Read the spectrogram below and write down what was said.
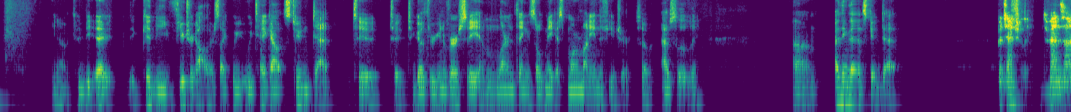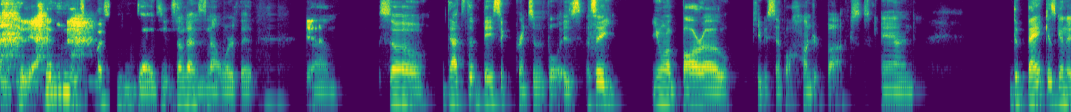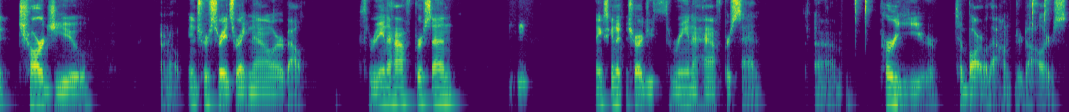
you know, it could be uh, it could be future dollars. Like we we take out student debt to to to go through university and learn things that'll make us more money in the future. So absolutely. Um, I think that's good debt. Potentially. Depends on yeah. Too much student debt. Sometimes it's not worth it. Yeah. Um, so that's the basic principle is let's say you want to borrow, keep it simple, hundred bucks. And the bank is gonna charge you, I don't know, interest rates right now are about three and a half percent. Mhm. Bank's gonna charge you three and a half percent um, per year to borrow that hundred dollars.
